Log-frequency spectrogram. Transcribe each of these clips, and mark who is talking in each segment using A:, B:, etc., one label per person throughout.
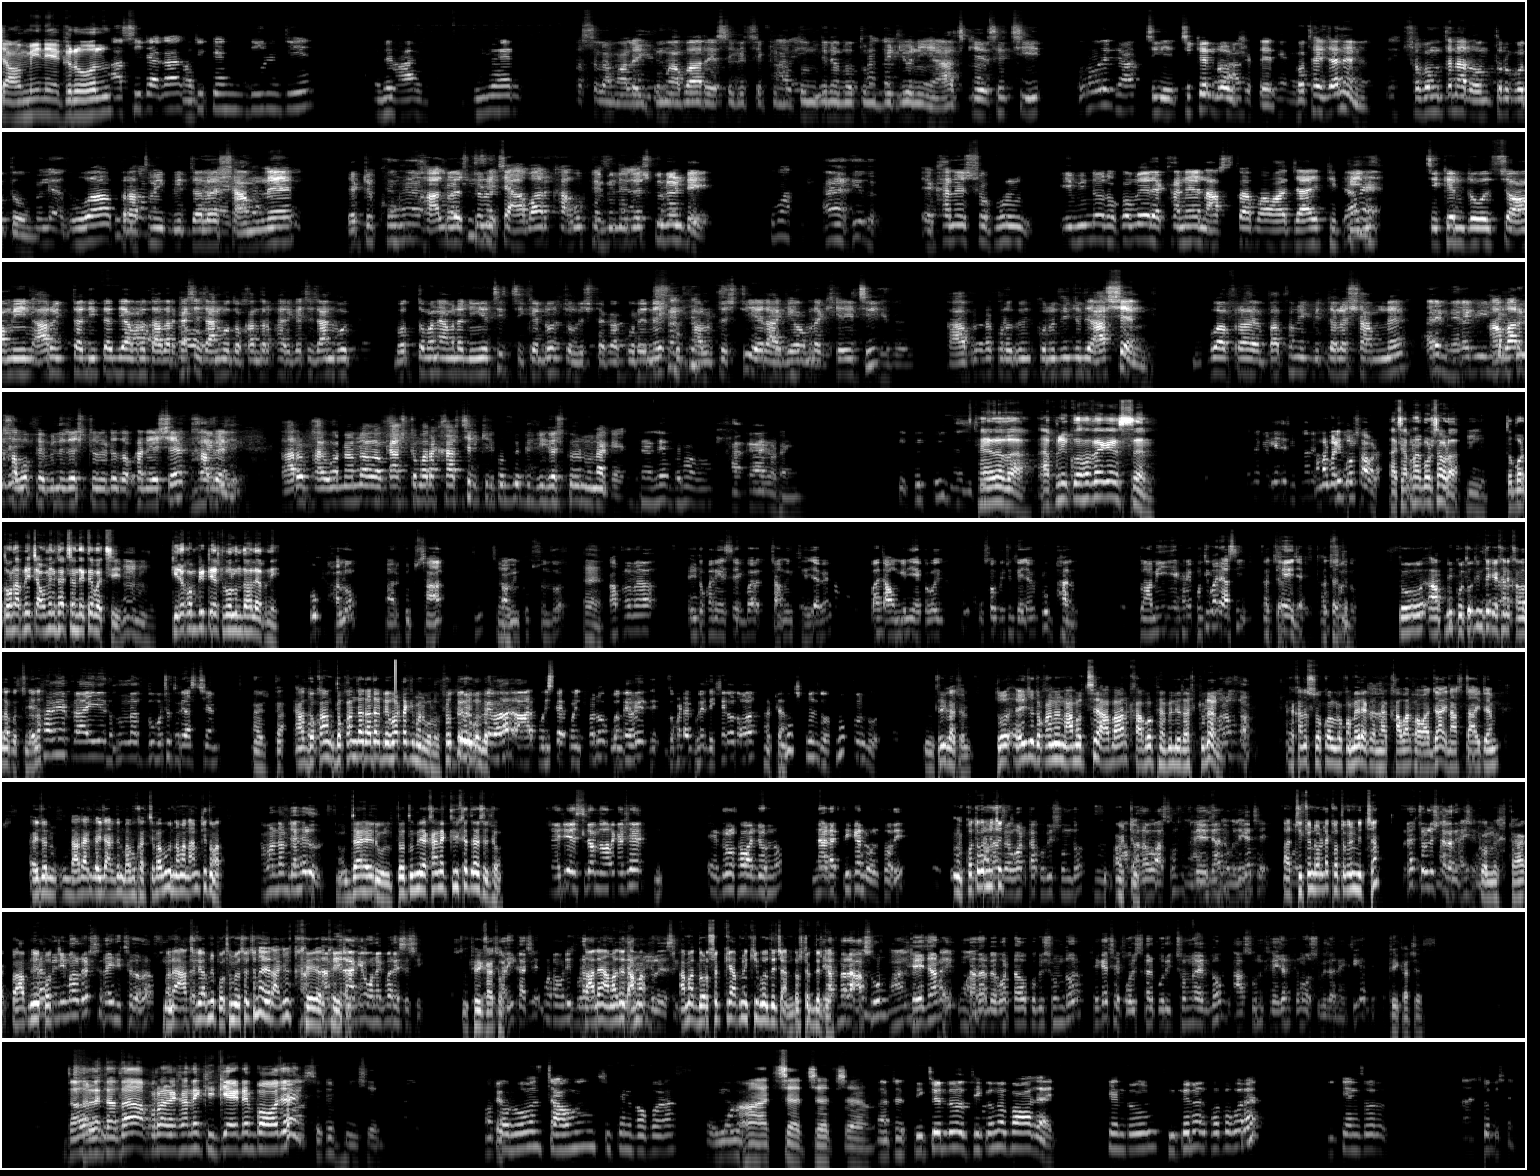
A: Chowmein
B: egg roll.
A: আশি টাকা chicken ডিম দিয়ে। ডিমের
C: আসসালামু আলাইকুম আবার এসে গেছি একটি নতুন দিনে নতুন ভিডিও নিয়ে। আজকে এসেছি চিকেন রোল খেতে। কোথায় জানেন? সবং থানার অন্তর্গত ভুয়া প্রাথমিক বিদ্যালয়ের সামনে একটি খুব ভালো রেস্টুরেন্ট আছে আবার খাব ফ্যামিলি রেস্টুরেন্টে এখানে সকল বিভিন্ন রকমের এখানে নাস্তা পাওয়া যায় টিফিন চিকেন রোল চাউমিন আরও ইত্যাদি ইত্যাদি আমরা দাদার কাছে জানব দোকানদার ভাইয়ের কাছে জানব। বর্তমানে আমরা নিয়েছি চিকেন রোল চল্লিশ টাকা করে নেই খুব ভালো টেস্টি এর আগেও আমরা খেয়েছি। আপনারা কোনোদিন কোনোদিন যদি আসেন প্রাথমিক বিদ্যালয়ের সামনে আবার খাব ফ্যামিলি রেস্টুরেন্টের দোকানে এসে খাবেন। আরও ভাই অন্যান্য কাস্টমার খাচ্ছেন কীরকম একটু জিজ্ঞেস করুন ওনাকে
B: হ্যাঁ দাদা আপনি কোথা থেকে এসেছেন?
D: আমার বাড়ি বর্ষাওড়া
B: আচ্ছা আপনার বর্ষাওড়া তো বর্তমানে আপনি চাউমিন খাচ্ছেন দেখতে পাচ্ছি। কীরকম কি টেস্ট বলুন তাহলে আপনি?
D: খুব ভালো আর খুব স্বাদ। চাউমিন খুব সুন্দর।
B: হ্যাঁ।
D: আপনারা এই দোকানে এসে একবার চাউমিন খেয়ে যাবেন। বা চাউমিন এক সব কিছু খেয়ে খুব ভালো। তো আমি এখানে প্রতিবার আসি খেয়ে যাই।
E: আচ্ছা,
D: সুন্দর।
E: তো আপনি কতদিন থেকে এখানে খাওয়া দাওয়া করছেন?
D: এখানে প্রায় ধরুন দু বছর ধরে
E: আচ্ছা, আর দোকান দোকানদার দাদার ব্যবহারটা কেমন বলো? সত্যি করে বলবে
D: আর পরিষ্কার পরিচ্ছন্ন বলতে হবে দোকানটা ঘুরে দেখে তোমার।
E: আচ্ছা।
D: খুব সুন্দর খুব সুন্দর।
E: ঠিক আছে। তো এই যে দোকানের নাম হচ্ছে আবার খাব ফ্যামিলি রেস্টুরেন্ট। এখানে সকল রকমের এখানে খাবার পাওয়া যায় নাস্তা আইটেম এই যে দাদা একজন বাবু খাচ্ছে বাবু আমার নাম কি তোমার?
F: আমার নাম জাহিরুল।
E: জাহিরুল। তো তুমি এখানে কি খেতে এসেছ?
F: এসেছিলাম তোমার কাছে। খাওয়ার জন্য না এটা চিকেন রোল সরি
E: কত করে নিচ্ছে?
F: ব্যবহারটা খুবই সুন্দর।
E: আচ্ছা।
F: আপনারাও আসুন খেয়ে যান ঠিক আছে?
E: আর চিকেন রোলটা কত করে নিচ্ছে?
F: এটা চল্লিশ টাকা দিচ্ছে।
E: চল্লিশ টাকা। আপনি
F: মিনিমাল রেট সেটাই দিচ্ছে দাদা।
E: মানে আজকে আপনি প্রথমে এসেছেন এর আগে খেয়ে
F: আমি আগে অনেকবার এসেছি।
E: ঠিক আছে।
F: বাড়ির কাছে মোটামুটি
E: তাহলে আমাদের আমার
F: চলে এসেছি।
E: আমার দর্শককে আপনি কি বলতে চান? দর্শকদেরকে?
F: আপনারা আসুন খেয়ে যান দাদার ব্যবহারটাও খুবই সুন্দর ঠিক আছে? পরিষ্কার পরিচ্ছন্ন একদম আসুন খেয়ে যান কোনো অসুবিধা নেই ঠিক আছে?
E: ঠিক আছে।
B: তাহলে দাদা আপনার এখানে কি কি আইটেম পাওয়া যায়?
A: রোল চাউমিন চিকেন পকোড়া
B: আচ্ছা আচ্ছা আচ্ছা।
A: আচ্ছা চিকেন রোল চিকেনও পাওয়া যায়। চিকেন রোল চিকেনের কত করে? চিকেন রোল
